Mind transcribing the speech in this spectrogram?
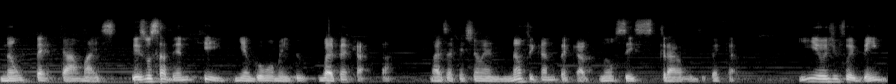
não pecar mais, mesmo sabendo que em algum momento vai pecar, tá? Mas a questão é não ficar no pecado, não ser escravo do pecado. E hoje foi bem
